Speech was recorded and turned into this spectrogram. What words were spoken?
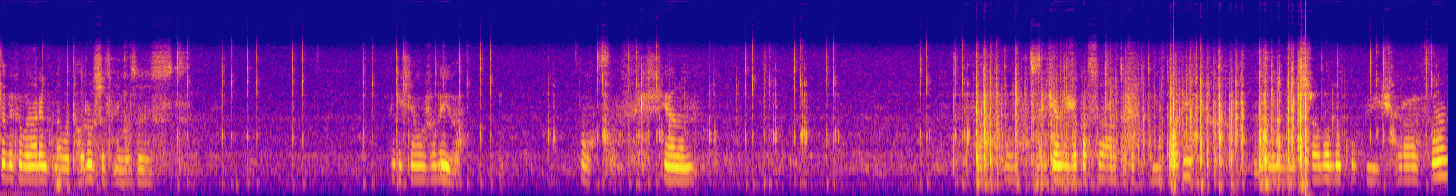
Sobie chyba na rynku nawet horusów nie ma, to jest jakieś niemożliwe. O, są jakiś jeden. Straciłem dużo kasy, ale to się potem naprawi. Mm, Trzeba było kupić refy.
